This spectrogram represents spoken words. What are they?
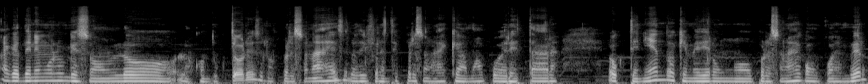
acá tenemos lo que son los conductores los personajes los diferentes personajes que vamos a poder estar obteniendo. Aquí me dieron un nuevo personaje como pueden ver.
